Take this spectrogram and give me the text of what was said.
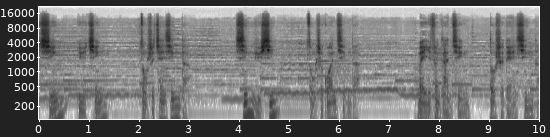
情与情总是牵心的，心与心总是关情的。每一份感情。都是连心的，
